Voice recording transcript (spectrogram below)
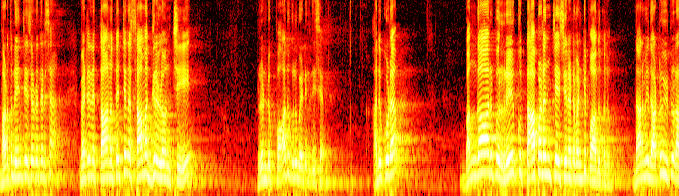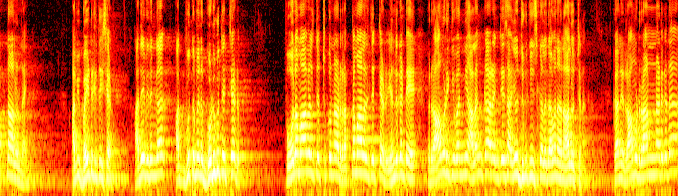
భరతుడు ఏం చేశాడో తెలుసా? వెంటనే తాను తెచ్చిన సామగ్రిలోంచి రెండు పాదుకులు బయటకు తీశాడు. అది కూడా బంగారుపు రేకు తాపడం చేసినటువంటి పాదుకలు. దాని మీద అటు ఇటు రత్నాలు ఉన్నాయి అవి బయటకు తీశాడు. అదేవిధంగా అద్భుతమైన గొడుగు తెచ్చాడు. పూలమాలలు తెచ్చుకున్నాడు రత్నమాలలు తెచ్చాడు. ఎందుకంటే రాముడికి ఇవన్నీ అలంకారం చేసి అయోధ్యకు తీసుకెళ్దామని నా ఆలోచన. కానీ రాముడు రానున్నాడు కదా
